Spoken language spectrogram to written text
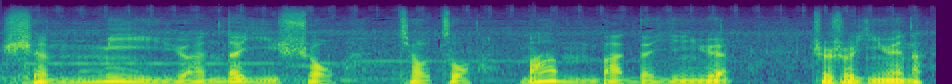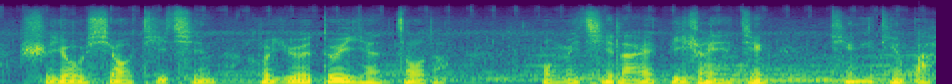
神秘园的一首叫做慢板的音乐。这首音乐呢，是由小提琴和乐队演奏的。我们一起来闭上眼睛，听一听吧。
